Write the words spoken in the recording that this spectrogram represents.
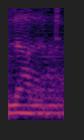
blood.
